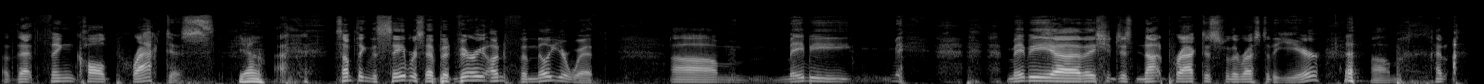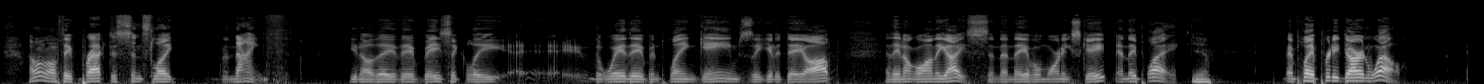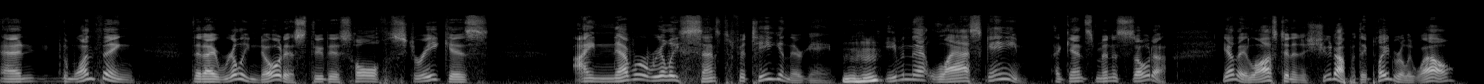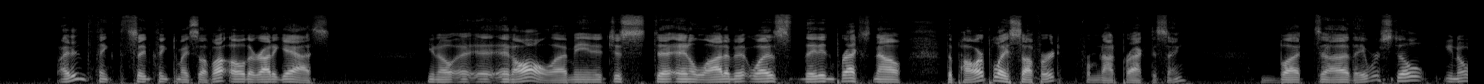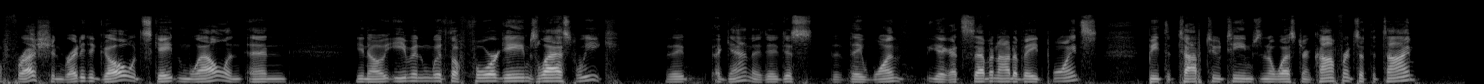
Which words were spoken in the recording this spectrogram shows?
that thing called practice, Yeah. something the Sabres have been very unfamiliar with. Um, maybe, maybe uh, they should just not practice for the rest of the year. um, I, I don't know if they've practiced since like the ninth. You know, they they basically the way they've been playing games, they get a day off and they don't go on the ice, and then they have a morning skate and they play Yeah. and play pretty darn well. And the one thing that I really noticed through this whole streak is I never really sensed fatigue in their game. Mm-hmm. Even that last game against Minnesota, yeah, they lost it in a shootout, but they played really well. I didn't think think to myself, "Uh oh, they're out of gas," you know, at all. I mean, it just uh, and a lot of it was they didn't practice. Now, the power play suffered from not practicing, but uh, they were still, you know, fresh and ready to go and skating well, and and you know, even with the four games last week, they again they just they won. They got seven out of eight points, beat the top two teams in the Western Conference at the time,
